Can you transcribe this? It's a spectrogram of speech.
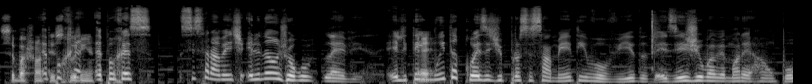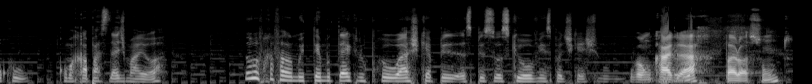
Você baixar uma é texturinha. Porque, é porque, sinceramente, ele não é um jogo leve. Ele tem é. muita coisa de processamento envolvido, exige uma memória RAM um pouco com uma capacidade maior. Não vou ficar falando muito termo técnico, porque eu acho que as pessoas que ouvem esse podcast não. Vão cagar para o assunto.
